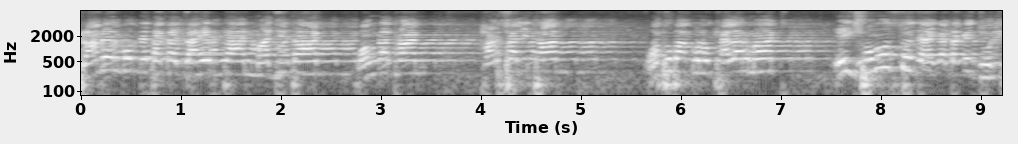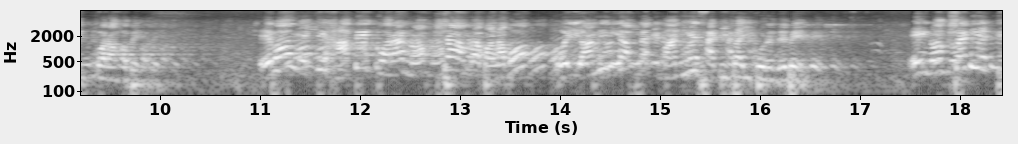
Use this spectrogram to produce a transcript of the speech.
গ্রামের মধ্যে জাহের থান, মাঝি থান, গঙ্গা থান, হারশালি থান, অথবা কোনো খেলার মাঠ, এই সমস্ত জায়গাটাকে জরিপ করা হবে। এবং একটি হাতে করা নকশা আমরা বানাবো, ওই আমিনই আপনাকে বানিয়ে সার্টিফাই করে দেবে। এই নকশাটি একটি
